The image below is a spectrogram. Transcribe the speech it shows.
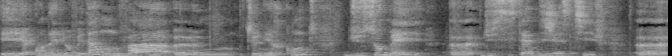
Et en Ayurveda, on va tenir compte du sommeil, du système digestif, euh,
